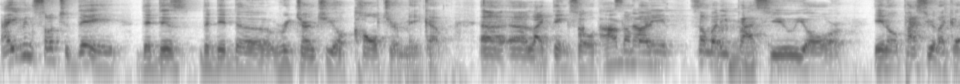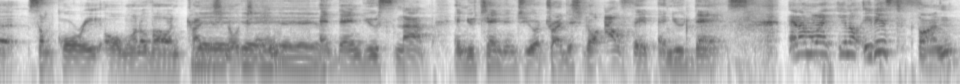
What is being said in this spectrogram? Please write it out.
I even saw today that this they did the return to your culture makeup. Uh, uh, like thing. So I'm somebody not- somebody pass you your you know, pass you like a some Corey or one of our traditional yeah, yeah, chain, yeah, yeah. and then you snap and you change into your traditional outfit and you dance. And I'm like, you know, it is fun,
